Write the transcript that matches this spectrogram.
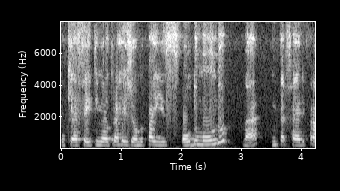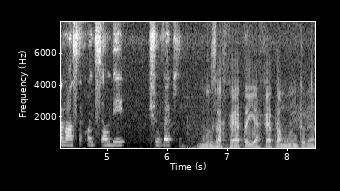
o que é feito em outra região do país ou do mundo, né, interfere para a nossa condição de chuva aqui. Nos afeta e afeta muito, né?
